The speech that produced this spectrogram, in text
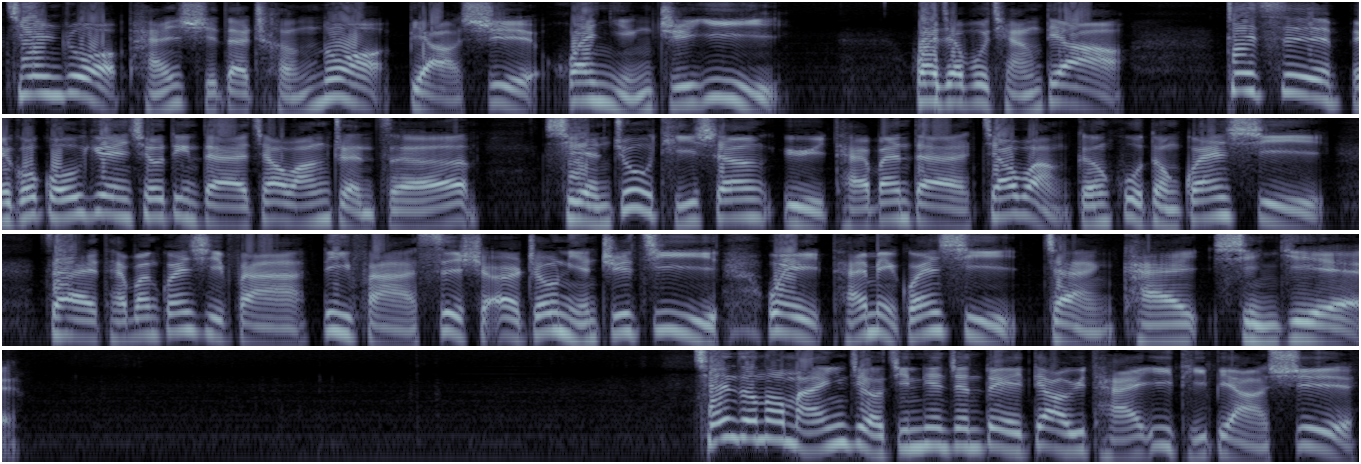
坚若磐石的承诺表示欢迎之意。外交部强调，这次美国国务院修订的交往准则，显著提升与台湾的交往跟互动关系。在台湾关系法立法四十二周年之际，为台美关系展开新页。前总统马英九今天针对钓鱼台议题表示，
